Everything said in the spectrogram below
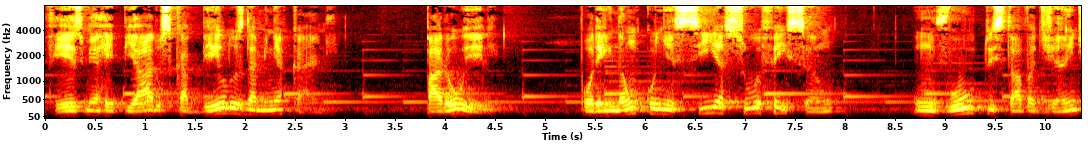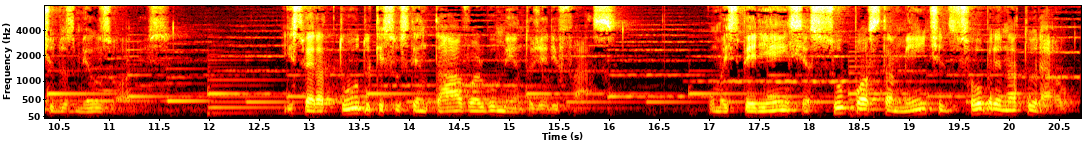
fez-me arrepiar os cabelos da minha carne. Parou ele, porém não conhecia a sua feição, um vulto estava diante dos meus olhos. Isso era tudo que sustentava o argumento de Elifaz. Uma experiência supostamente sobrenatural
